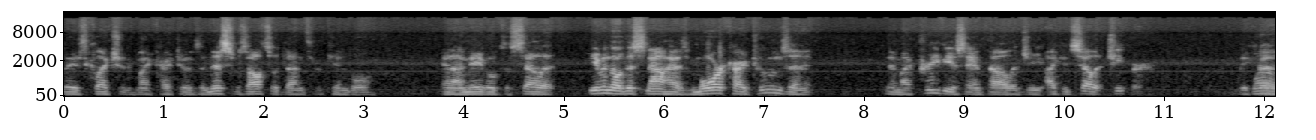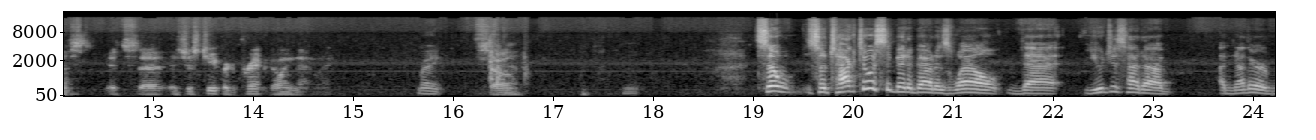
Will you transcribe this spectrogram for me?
latest collection of my cartoons, and this was also done through Kindle, and I'm able to sell it. Even though this now has more cartoons in it than my previous anthology, I can sell it cheaper because it's uh, it's just cheaper to print going that way. Right. So. Yeah. So, so talk to us a bit about as well that you just had a another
